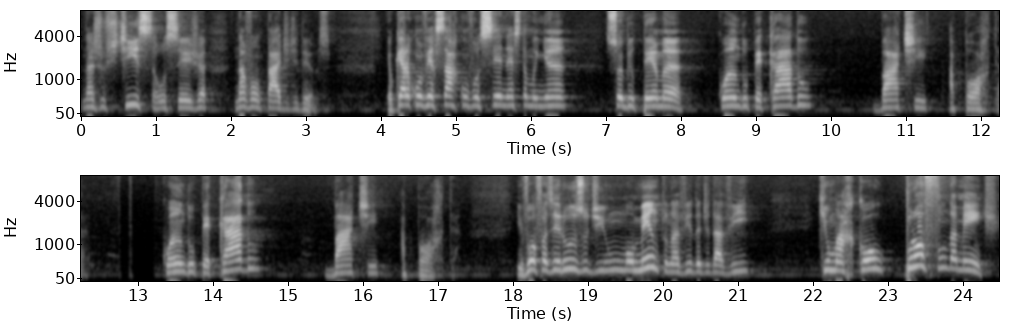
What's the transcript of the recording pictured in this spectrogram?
na justiça, ou seja, na vontade de Deus. Eu quero conversar com você nesta manhã sobre o tema quando o pecado bate a porta quando o pecado bate a porta. E vou fazer uso de um momento na vida de Davi que o marcou profundamente.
